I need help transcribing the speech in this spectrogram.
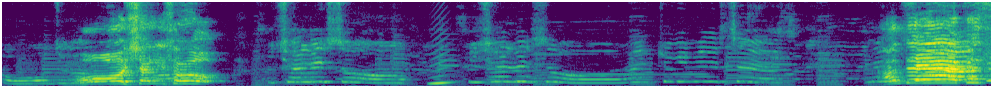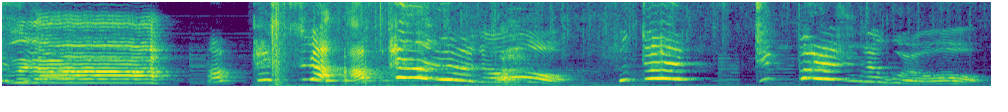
어 지금 오 샬리서. 이샬리소 이샬리소 왼쪽에 메스. 안돼 패스가. 아 패스가 앞에 가줘야죠 저때 뒷발을 주냐고요.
